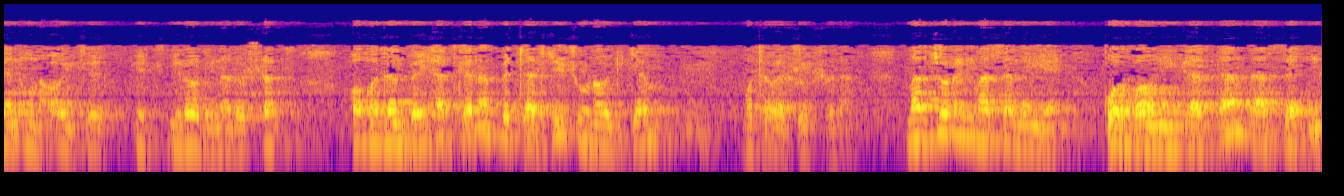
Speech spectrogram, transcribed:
یعنی اونهایی که هیچ ایرادی نداشتن آمدن بیعت کردن به تدریج اونهای دیگه متوجه شدن. منظور این مسئله قربانی کردن در ذهن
